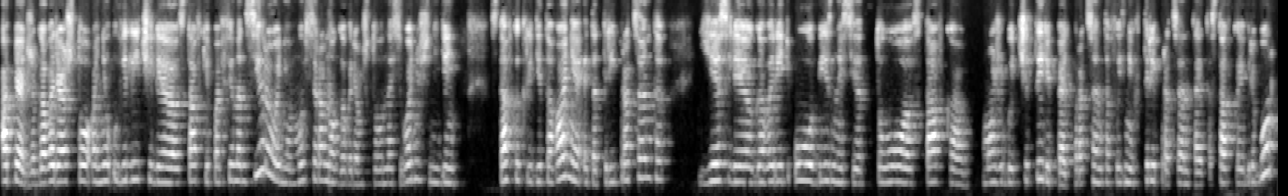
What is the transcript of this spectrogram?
опять же, говоря, что они увеличили ставки по финансированию, мы все равно говорим, что на сегодняшний день ставка кредитования – это 3%. Если говорить о бизнесе, то ставка может быть 4-5%, из них 3% это ставка Евробор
